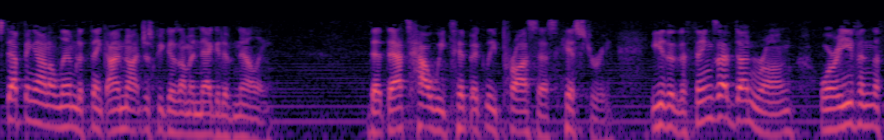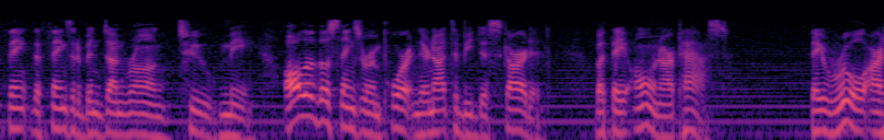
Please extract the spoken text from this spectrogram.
stepping on a limb to think I'm not just because I'm a negative Nelly, that that's how we typically process history. Either the things I've done wrong or even the, thing, the things that have been done wrong to me. All of those things are important. They're not to be discarded, but they own our past. They rule our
